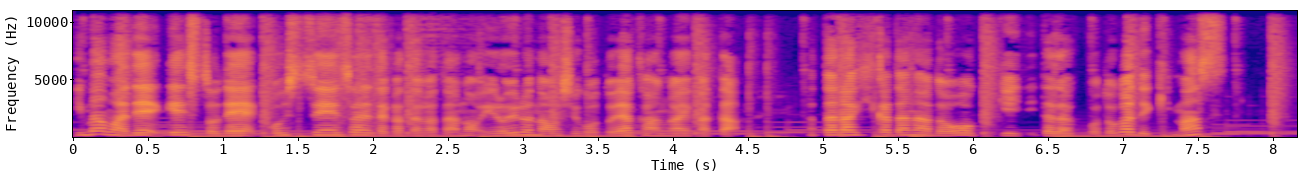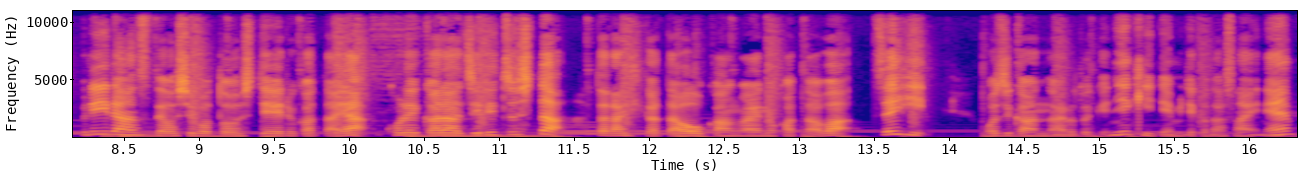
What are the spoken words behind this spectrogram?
今までゲストでご出演された方々のいろいろなお仕事や考え方、働き方などをお聞きいただくことができます。フリーランスでお仕事をしている方や、これから自立した働き方をお考えの方は、ぜひお時間のある時に聞いてみてくださいね。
